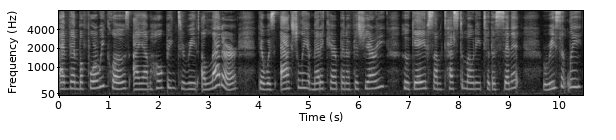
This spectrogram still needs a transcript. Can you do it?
And then before we close, I am hoping to read a letter. There was actually a Medicare beneficiary who gave some testimony to the Senate recently.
